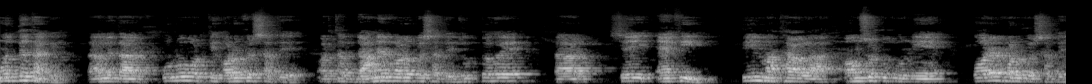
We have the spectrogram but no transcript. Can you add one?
মধ্যে থাকে, তাহলে তার পূর্ববর্তী হরফের সাথে, অর্থাৎ ডানের হরফের সাথে যুক্ত হয়ে তার সেই একই তিন মাথাওয়ালা অংশটুকু নিয়ে পরের হরফের সাথে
